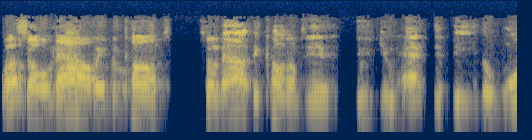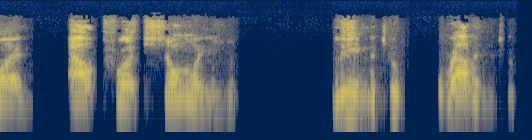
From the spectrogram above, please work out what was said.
Well, So now it becomes. So now it becomes is do you have to be the one out front showing, leading the truth, rallying the truth?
